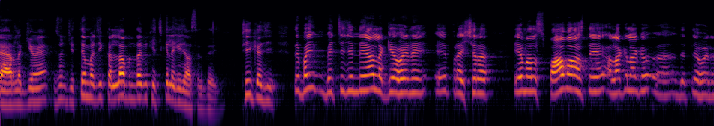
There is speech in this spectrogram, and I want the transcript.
टायर लगे हुए हैं इसमें जितने मर्जी कल्ला बंदा भी खींच के लेके जा सकते ਜੀ। ਠੀਕ ਹੈ ਜੀ। ਤੇ ਬਾਈ ਵਿੱਚ ਜਿੰਨੇ ਆ ਲੱਗੇ ਹੋਏ ਨੇ ਇਹ ਪ੍ਰੈਸ਼ਰ ਇਹ ਮਤਲਬ ਸਪਾ ਵਾਸਤੇ ਅਲੱਗ-ਅਲੱਗ ਦਿੱਤੇ ਹੋਏ ਨੇ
